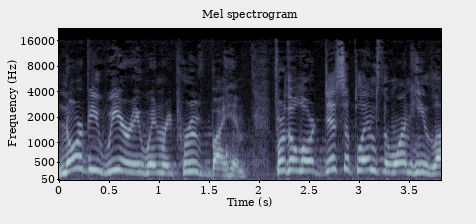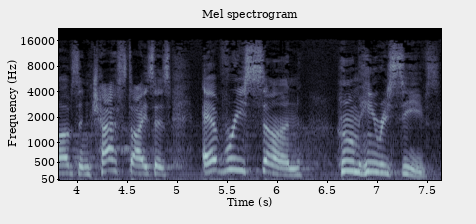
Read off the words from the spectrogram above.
nor be weary when reproved by him. For the Lord disciplines the one he loves and chastises every son whom he receives.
